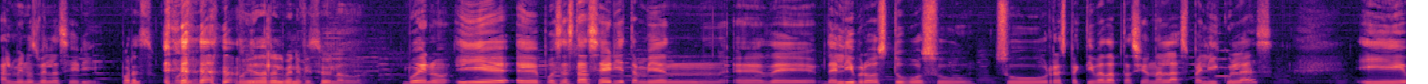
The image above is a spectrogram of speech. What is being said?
Al menos ve la serie. Por eso. Voy a, voy a darle el beneficio de la duda. Bueno, y eh, pues esta serie también eh, de, de, libros tuvo su, su, respectiva adaptación a las películas. Y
